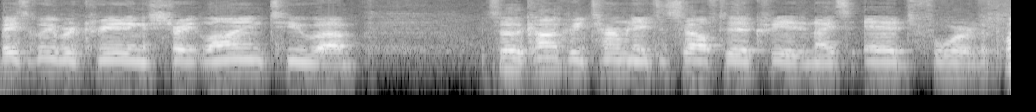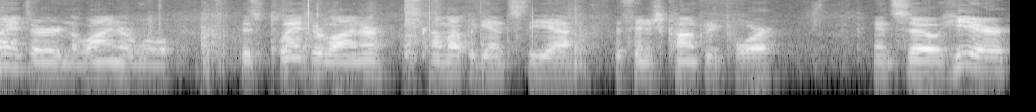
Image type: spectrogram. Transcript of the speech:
basically we're creating a straight line to, um, so the concrete terminates itself to create a nice edge for the planter and the liner will, this planter liner will come up against the, uh, the finished concrete pour. And so here,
